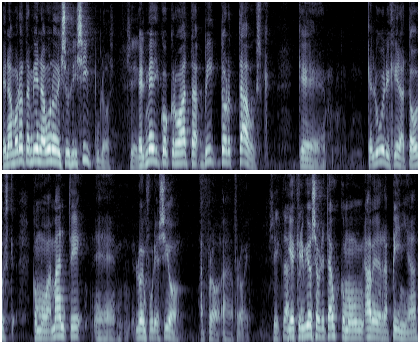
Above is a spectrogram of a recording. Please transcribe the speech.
enamoró también a uno de sus discípulos, Sí. el médico croata Víctor Tausk, que, que luego eligiera a Tausk como amante, eh, lo enfureció a, Pro- a Freud. Sí, claro. Y escribió sobre Tausk como un ave de rapiña,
